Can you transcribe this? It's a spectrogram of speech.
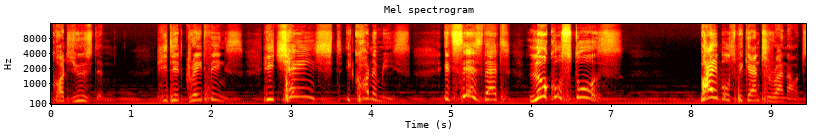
God used him. He did great things. He changed economies. It says that local stores, Bibles began to run out.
